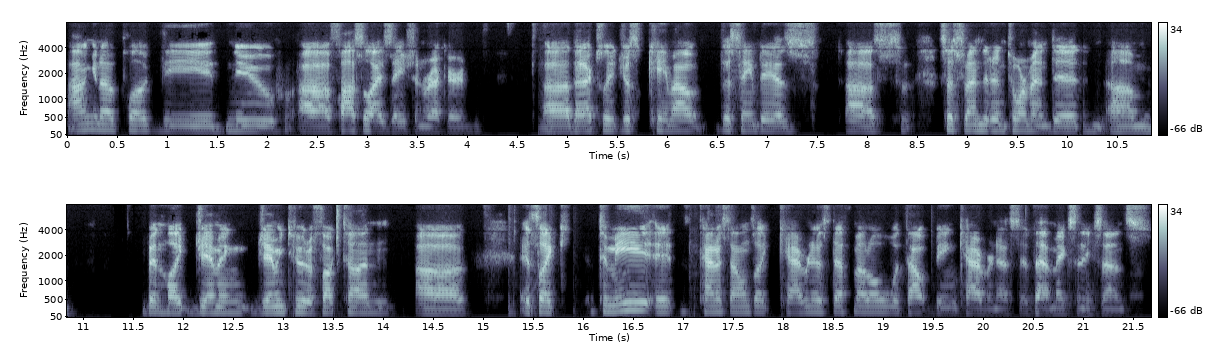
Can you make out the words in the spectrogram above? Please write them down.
I'm gonna plug the new uh, fossilization record uh, that actually just came out the same day as uh, S- suspended and torment did. Um, been like jamming jamming to it a fuck ton. Uh, it's like to me, it kind of sounds like cavernous death metal without being cavernous, if that makes any sense.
